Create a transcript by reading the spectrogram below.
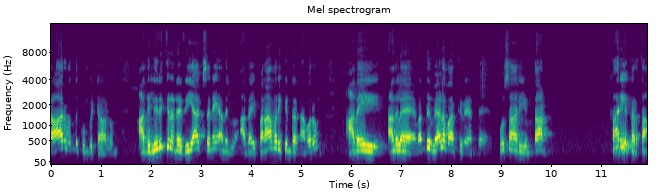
யார் வந்து கும்பிட்டாலும் அதில் இருக்கிற ரியாக்ஷனே அதில் அதை பராமரிக்கின்ற நபரும் அதை அதுல வந்து வேலை பார்க்கிற அந்த பூசாரியும் தான் காரியகர்த்தா.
